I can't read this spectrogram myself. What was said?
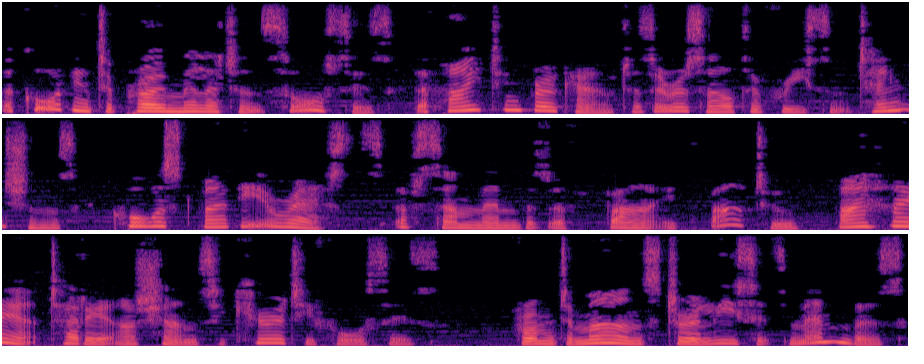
According to pro militant sources, the fighting broke out as a result of recent tensions caused by the arrests of some members of Fa Ithbatu by Hayat Tahrir al Sham security forces. From demands to release its members,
